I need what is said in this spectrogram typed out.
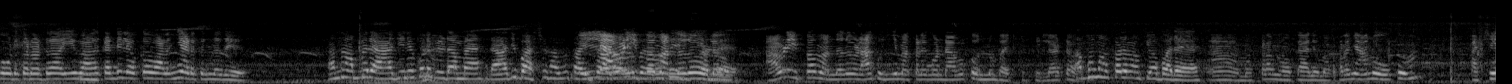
കൊടുക്കണം കേട്ടോ. ഈ വ- വളഞ്ഞു കിടക്കുന്നത് അന്ന് അമ്മ രാജിനെ കൂടെ വിടാമേ രാജി ഭക്ഷണം അത് ഇല്ല കഴിച്ചാൽ അവളിപ്പം വന്നതേ ഉള്ളൂ. അവളിപ്പം വന്നതേ ഉള്ളൂ. ആ കുഞ്ഞു മക്കളെ കൊണ്ട് അവൾക്കൊന്നും പറ്റത്തില്ല കേട്ടോ. അമ്മ മക്കളെ നോക്കിയാ പോരെ? ആ മക്കളെ നോക്കാനും. മക്കളെ ഞാൻ നോക്കും. പക്ഷേ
